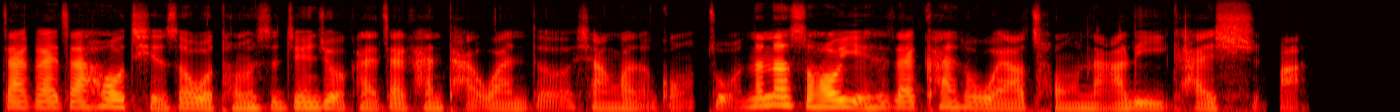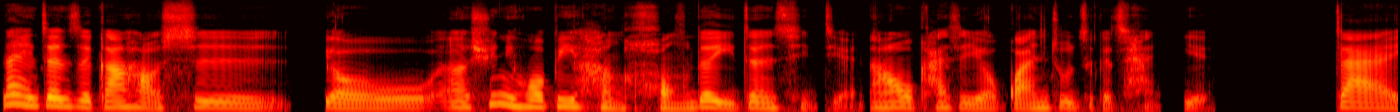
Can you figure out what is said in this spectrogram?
大概在后期的时候，我同时间就有开始在看台湾的相关的工作。那那时候也是在看说我要从哪里开始嘛。那一阵子刚好是有呃虚拟货币很红的一阵时间，然后我开始有关注这个产业。在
